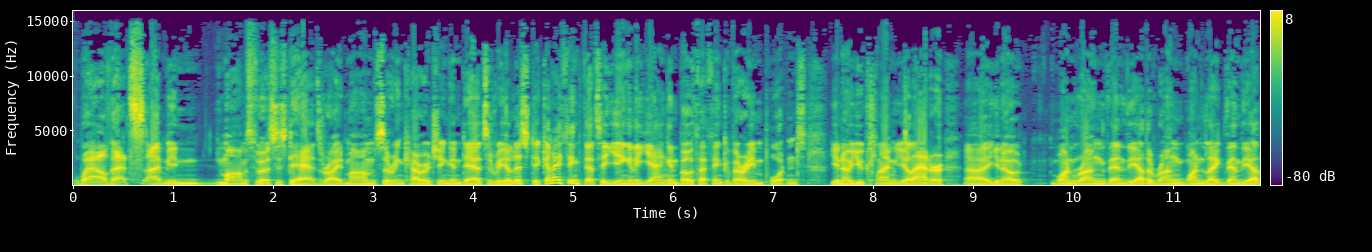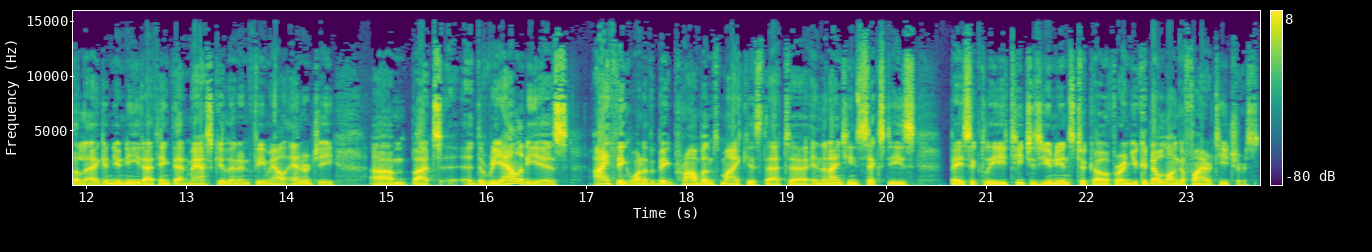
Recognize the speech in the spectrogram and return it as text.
Well, that's, I mean, moms versus dads, right? Moms are encouraging and dads are realistic. And I think that's a yin and a yang, and both I think are very important. You know, you climb your ladder, uh, you know, one rung, then the other rung, one leg, then the other leg. And you need, I think, that masculine and female energy. Um, but uh, the reality is, I think one of the big problems, Mike, is that uh, in the 1960s, basically teachers' unions took over and you could no longer fire teachers.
